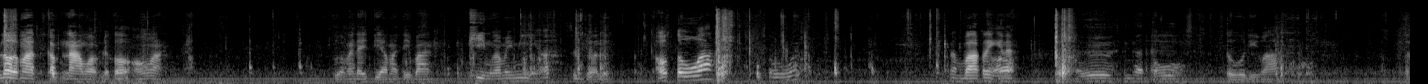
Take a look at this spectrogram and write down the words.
โรยมากับน้ำครับแล้วก็เอามาเผื่อไม่ได้เตรียมมาที่บ้านครีมก็ไม่มีอะสุดยอดเลย เอาตัวๆโตวะลำบากอะไรอย่างเงี้ยนะเออถึงกับโตตัวดีว่าก็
